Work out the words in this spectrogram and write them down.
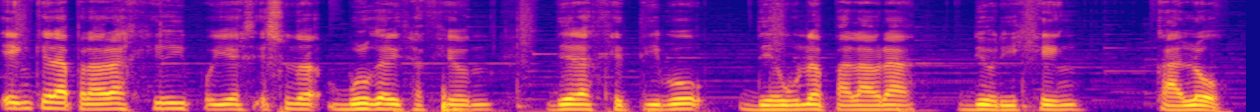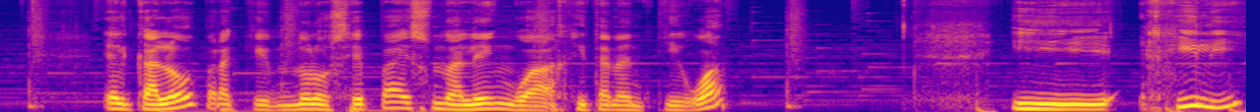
en que la palabra gilipollas es una vulgarización del adjetivo de una palabra de origen caló. El caló, para quien no lo sepa, es una lengua gitana antigua y gili,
